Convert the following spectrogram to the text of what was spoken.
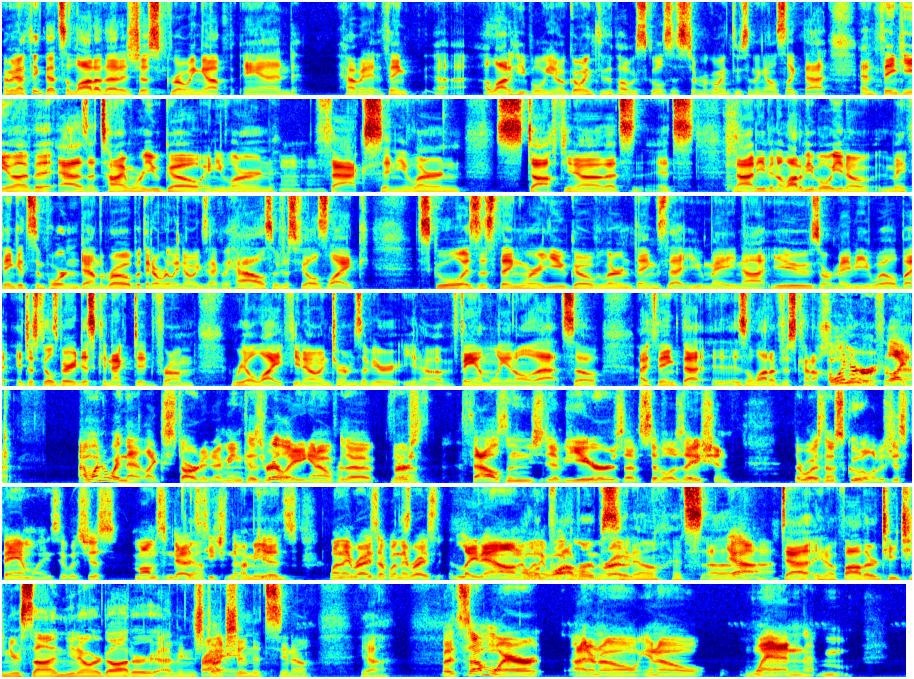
I mean, I think that's a lot of that is just growing up and having to think uh, a lot of people, you know, going through the public school system or going through something else like that and thinking of it as a time where you go and you learn mm-hmm. facts and you learn stuff, you know, that's it's not even a lot of people, you know, may think it's important down the road, but they don't really know exactly how. So it just feels like school is this thing where you go learn things that you may not use or maybe you will but it just feels very disconnected from real life you know in terms of your you know of family and all that. So i think that is a lot of just kind of holdover I wonder, from like, that. I wonder when that like started. I mean because really you know for the first yeah. thousands of years of civilization there was no school. It was just families. It was just moms and dads yeah. teaching their I mean, kids when they rise up, when they rise, lay down, and when they walk Proverbs, along the road. You know, it's uh, yeah, dad, you know, father teaching your son, you know, or daughter. I mean, instruction. Right. It's you know, yeah. But somewhere, I don't know, you know, when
